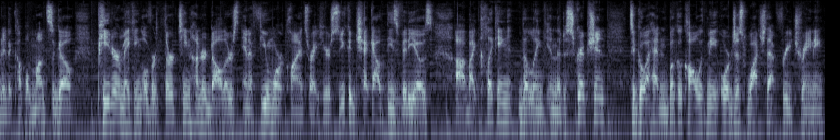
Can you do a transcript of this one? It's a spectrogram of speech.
started a couple months ago. Peter making over $1,300 and a few more clients right here. So you can check out these videos uh, by clicking the link in the description to go ahead and book a call with me or just watch that free training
